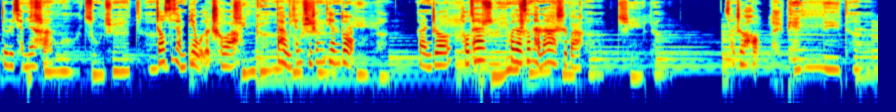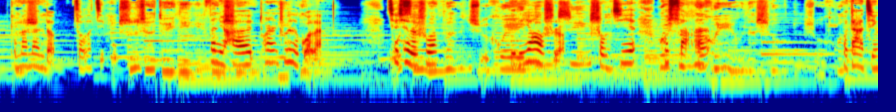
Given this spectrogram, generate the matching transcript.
对着前面喊：“找死想别我的车啊！大雨天骑什么电动？”赶着投胎换辆桑塔纳是吧？下车后，我慢慢的走了几步，那女孩突然追了过来，怯怯的说：“你的钥匙、手机和伞。”我大惊：“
